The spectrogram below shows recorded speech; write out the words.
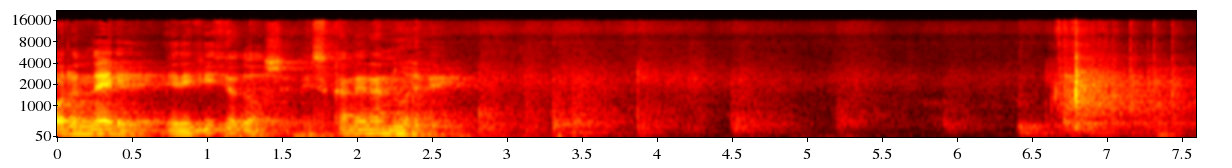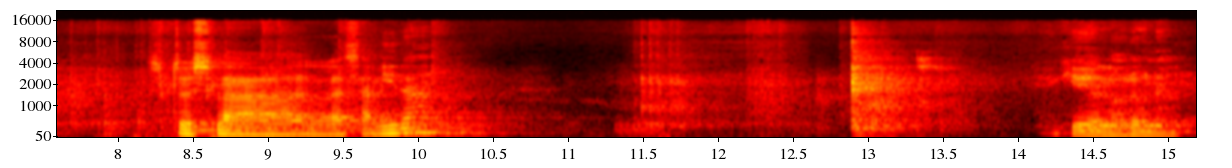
Fornelli, edificio 2, escalera 9. Esto es la, la salida. Aquí el Orona.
